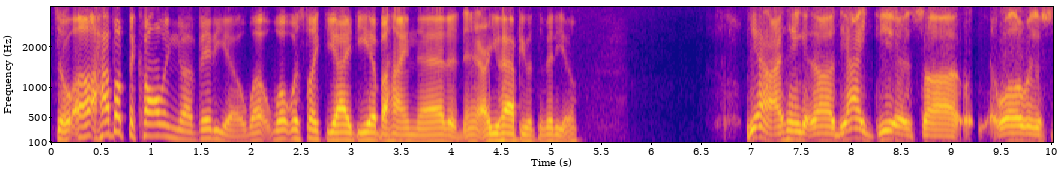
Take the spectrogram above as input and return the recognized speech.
So, uh, how about the calling uh, video? What what was like the idea behind that? And are you happy with the video? Yeah, I think uh, the idea is uh, well, it was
